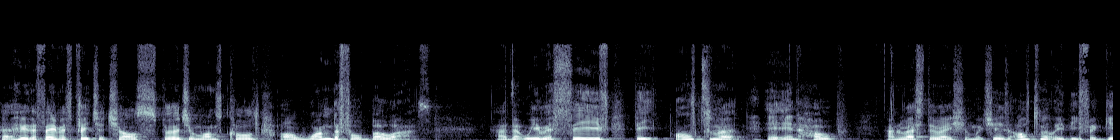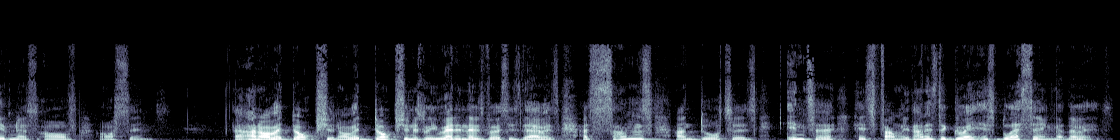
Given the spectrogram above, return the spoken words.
uh, who the famous preacher Charles Spurgeon once called our wonderful Boaz, uh, that we receive the ultimate in hope and restoration, which is ultimately the forgiveness of our sins. Uh, and our adoption, our adoption, as we read in those verses there, as, as sons and daughters into his family. That is the greatest blessing that there is.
